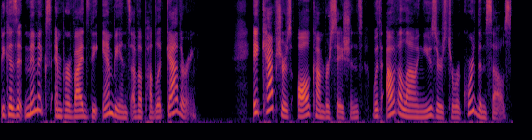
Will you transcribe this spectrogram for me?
because it mimics and provides the ambience of a public gathering. It captures all conversations without allowing users to record themselves,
